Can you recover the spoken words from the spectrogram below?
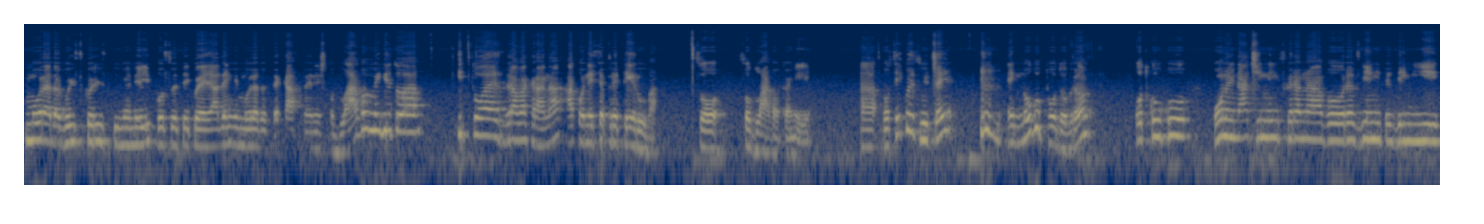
мора да го искористиме, нели, после секоја јадење мора да се касне нешто благо, меѓутоа и тоа е здрава храна ако не се претерува со со благото, нели. А, во секој случај е многу подобро отколку оној начин на исхрана во развиените земји,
